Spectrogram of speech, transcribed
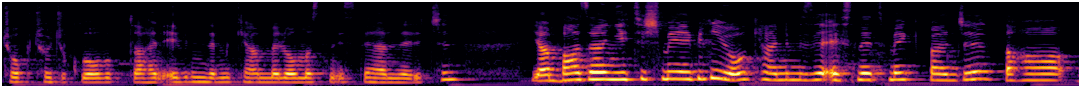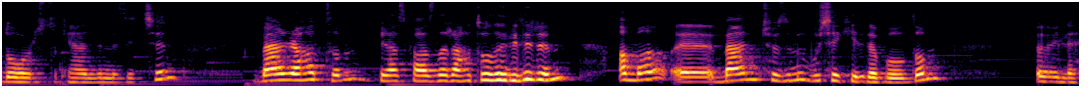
çok çocuklu olup da hani evinin de mükemmel olmasını isteyenler için. Yani bazen yetişmeyebiliyor. Kendimizi esnetmek bence daha doğrusu kendimiz için. Ben rahatım. Biraz fazla rahat olabilirim. Ama ben çözümü bu şekilde buldum. Öyle.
